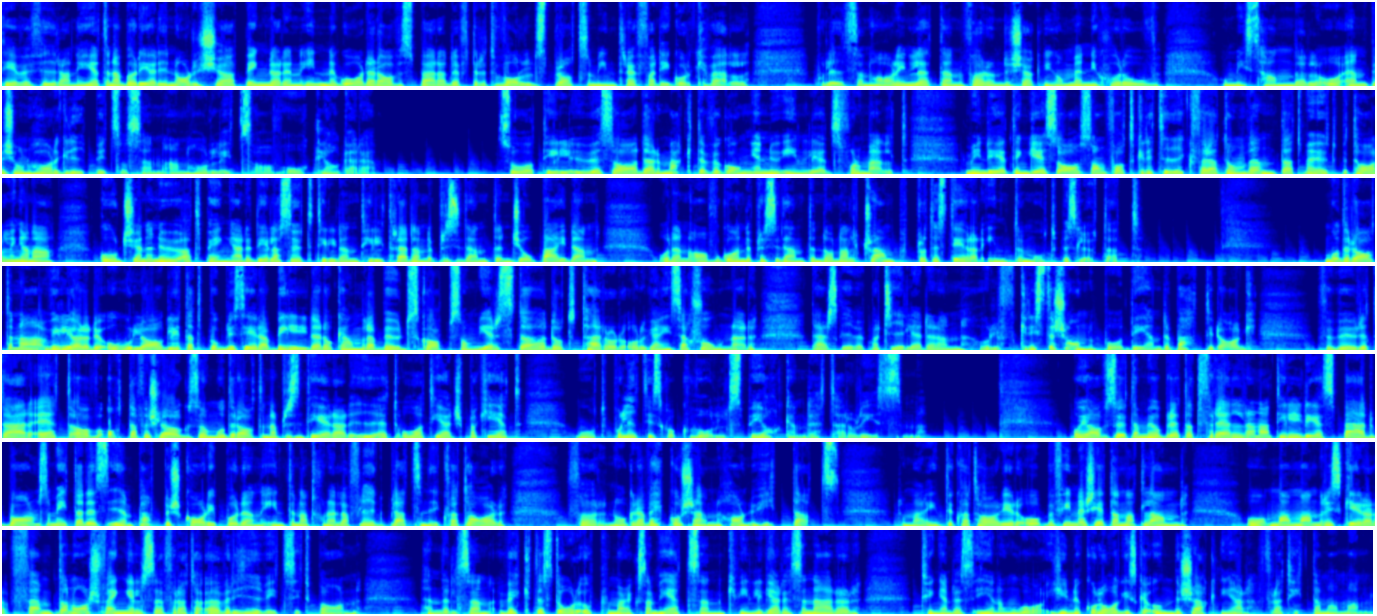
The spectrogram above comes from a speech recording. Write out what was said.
TV4-nyheterna börjar i Norrköping där en innergård är avspärrad efter ett våldsbrott som inträffade igår kväll. Polisen har inlett en förundersökning om människorov och misshandel och en person har gripits och sen anhållits av åklagare. Så till USA där maktövergången nu inleds formellt. Myndigheten GSA som fått kritik för att de väntat med utbetalningarna godkänner nu att pengar delas ut till den tillträdande presidenten Joe Biden. Och den avgående presidenten Donald Trump protesterar inte mot beslutet. Moderaterna vill göra det olagligt att publicera bilder och andra budskap som ger stöd åt terrororganisationer. Där skriver partiledaren Ulf Kristersson på DN Debatt idag. Förbudet är ett av åtta förslag som Moderaterna presenterar i ett åtgärdspaket mot politisk och våldsbejakande terrorism. Och jag avslutar med att berätta att föräldrarna till det spädbarn som hittades i en papperskorg på den internationella flygplatsen i Qatar för några veckor sedan har nu hittats. De är inte kvatarier och befinner sig i ett annat land och mamman riskerar 15 års fängelse för att ha övergivit sitt barn. Händelsen väckte stor uppmärksamhet sen kvinnliga resenärer tvingades genomgå gynekologiska undersökningar för att hitta mamman.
